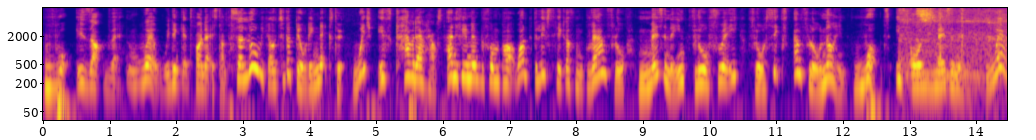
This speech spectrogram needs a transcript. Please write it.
What is up there? Well, we didn't get to find out this time. So now we go to the building next to it, which is Carradale House. And if you remember from part one, the lifts here go from ground floor, mezzanine, floor 3, floor 6, and floor 9. What is on mezzanine? Well,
